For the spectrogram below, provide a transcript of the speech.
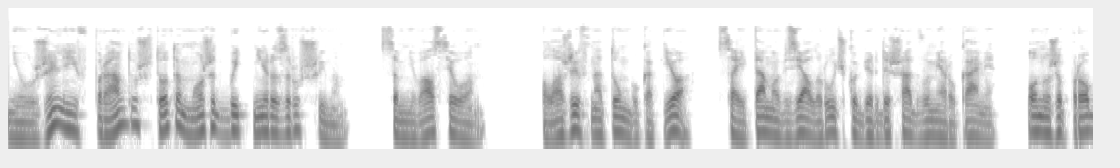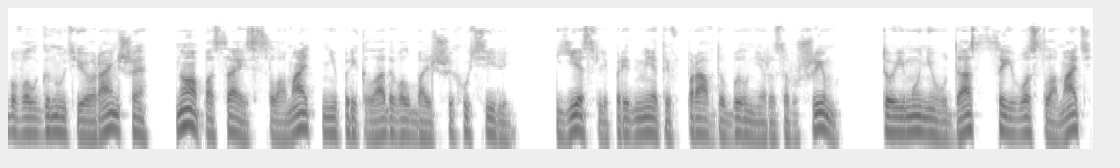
Неужели и вправду что-то может быть неразрушимым? Сомневался он. Положив на тумбу копье, Сайтама взял ручку бердыша двумя руками. Он уже пробовал гнуть ее раньше, но, опасаясь сломать, не прикладывал больших усилий. Если предмет и вправду был неразрушим, то ему не удастся его сломать,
